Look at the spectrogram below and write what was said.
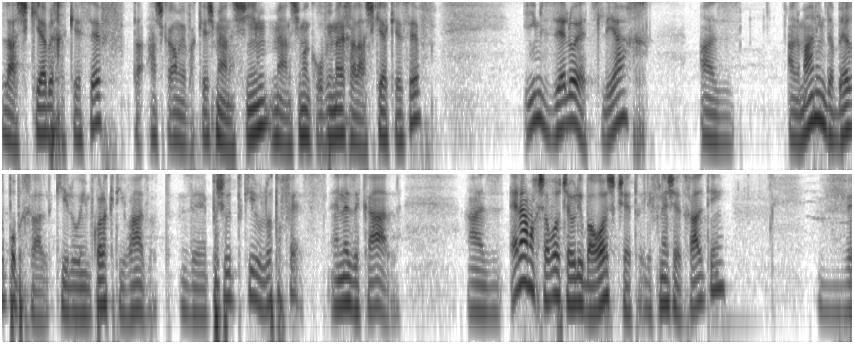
להשקיע בך כסף, אתה אשכרה מבקש מאנשים, מהאנשים הקרובים אליך להשקיע כסף. אם זה לא יצליח, אז על מה אני מדבר פה בכלל, כאילו, עם כל הכתיבה הזאת? זה פשוט כאילו לא תופס, אין לזה קהל. אז אלה המחשבות שהיו לי בראש כשאת, לפני שהתחלתי, ו...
